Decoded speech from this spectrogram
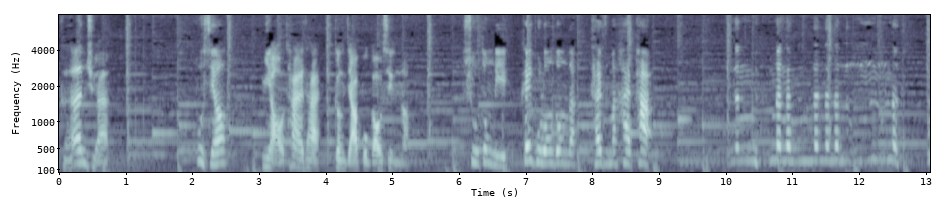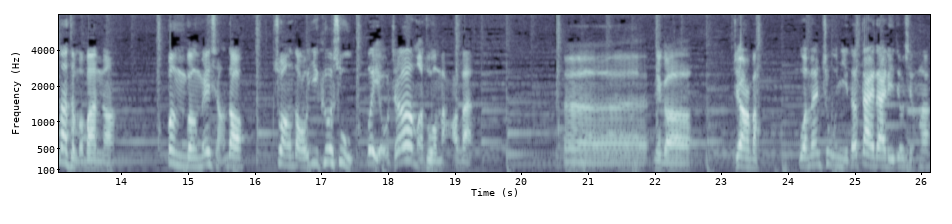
很安全。不行，鸟太太更加不高兴了。树洞里黑咕隆咚的，孩子们害怕。那那那那那那那那那怎么办呢？蹦蹦没想到撞到一棵树会有这么多麻烦。呃，那个，这样吧，我们住你的袋袋里就行了。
